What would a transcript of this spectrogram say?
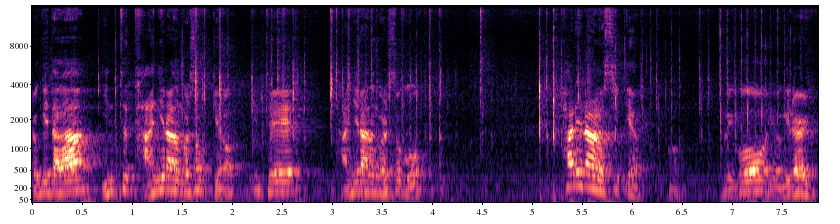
여기다가 int 단이라는 걸 써볼게요. int 단이라는 걸 쓰고 8이라는 걸 쓸게요. 어, 그리고 여기를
